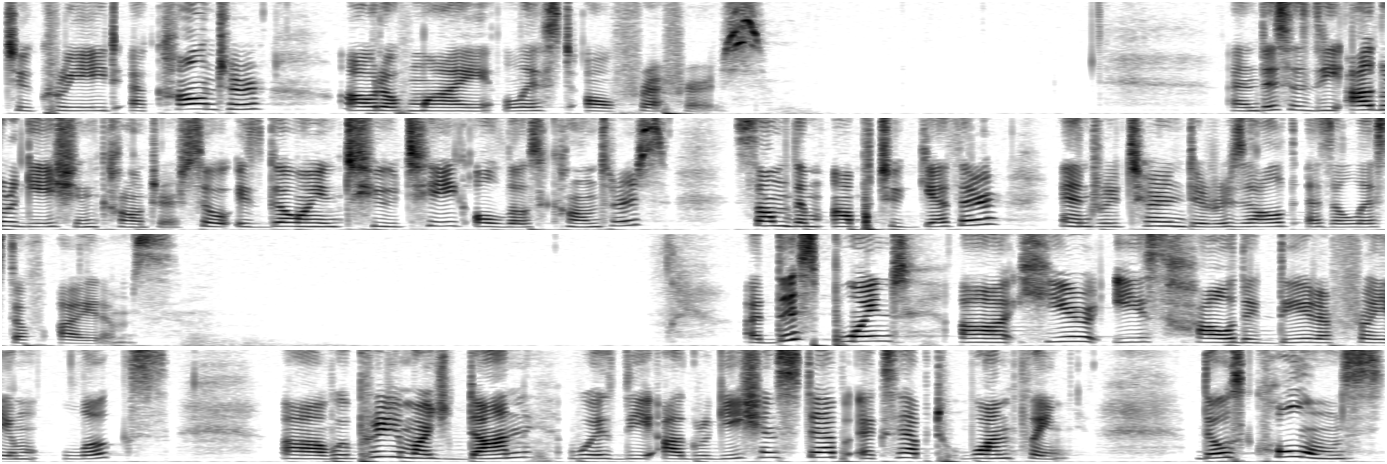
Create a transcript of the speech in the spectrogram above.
to create a counter out of my list of refers. And this is the aggregation counter. So it's going to take all those counters, sum them up together, and return the result as a list of items. At this point, uh, here is how the data frame looks uh, we're pretty much done with the aggregation step except one thing. Those columns,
